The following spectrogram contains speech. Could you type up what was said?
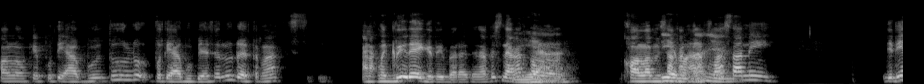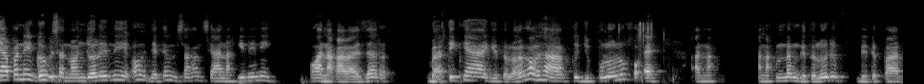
kalau kayak putih abu tuh lu putih abu biasa lu udah terkenal anak negeri deh gitu ibaratnya. Tapi sedangkan Iya. kalau kalau misalkan Iya, anak swasta nih, jadi apa nih? Gue bisa nonjolin nih. Oh jadi misalkan si anak ini nih, oh anak Al Azhar batiknya gitu loh. Kan kalau misalnya anak 70 lu eh anak anak 6 gitu lu di, di depan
